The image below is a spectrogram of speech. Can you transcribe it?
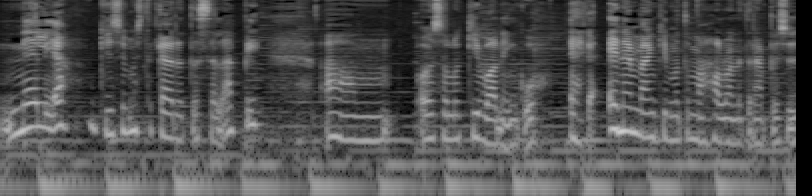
neljä kysymystä käydä tässä läpi. Um, olisi ollut kiva niin kuin, ehkä enemmänkin, mutta mä haluan, että nämä pysyy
